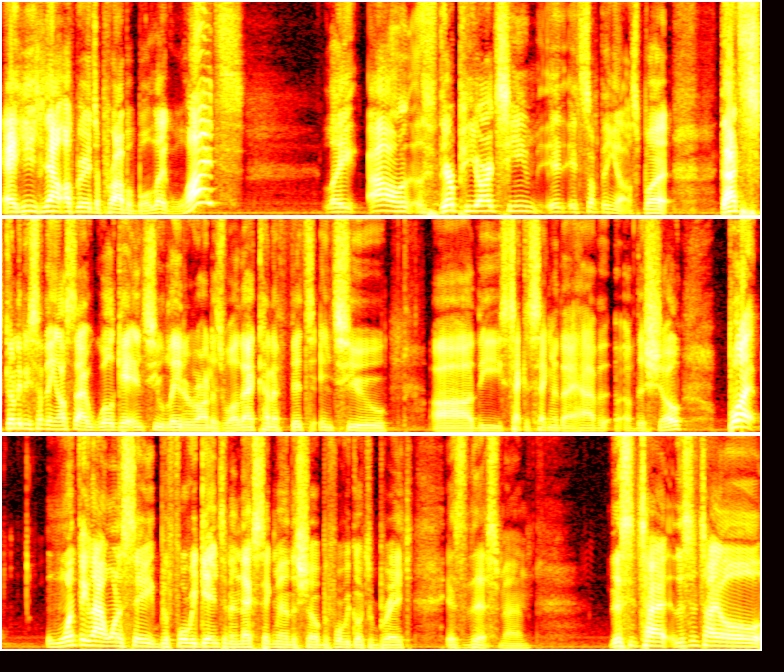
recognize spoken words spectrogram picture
and he's now upgraded to probable. Like, what? Like, oh, their PR team, it, it's something else. But that's going to be something else that I will get into later on as well. That kind of fits into uh, the second segment that I have of the show. But one thing that I want to say before we get into the next segment of the show, before we go to break, is this, man. This entire this entire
